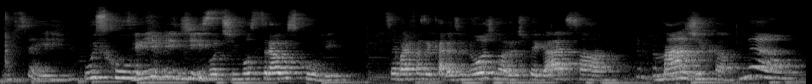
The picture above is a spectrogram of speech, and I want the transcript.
Não sei. O Scooby. Você me diz. Vou te mostrar o Scooby. Você vai fazer cara de nojo na hora de pegar essa mágica? Não.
